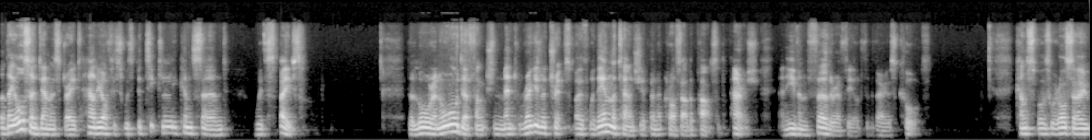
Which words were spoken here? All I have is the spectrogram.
but they also demonstrate how the office was particularly concerned with space. The law and order function meant regular trips both within the township and across other parts of the parish, and even further afield for the various courts. Constables were also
